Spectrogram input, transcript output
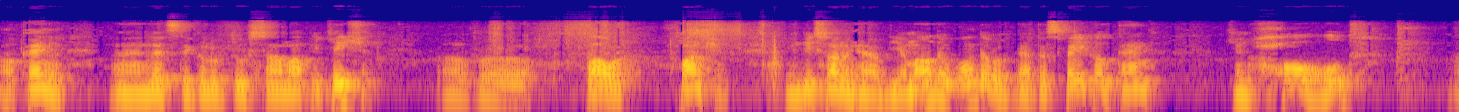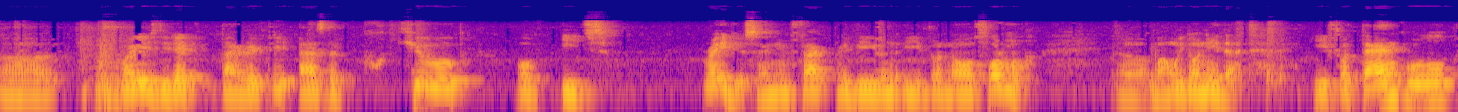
Okay, and let's take a look to some application of uh, power function. In this one, we have the amount of water that a spherical tank can hold uh, varies direct, directly as the cube of its radius. And in fact, maybe you even know a formula, uh, but we don't need that. If a tank will,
